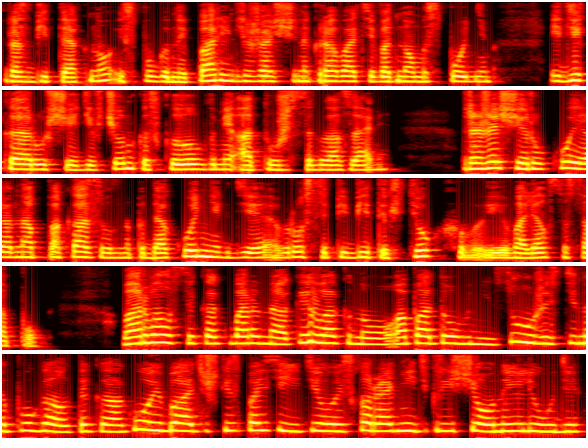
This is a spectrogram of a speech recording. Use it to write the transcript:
разбитое окно, испуганный парень, лежащий на кровати в одном из подним, и дикая орущая девчонка с круглыми от ужаса глазами. Дрожащей рукой она показывала на подоконник, где в россыпи битых стекол и валялся сапог. Ворвался, как барнак, и в окно, а потом вниз. Ужасти напугал ты как. Ой, батюшки, спасите, ой, схоронить крещеные люди.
